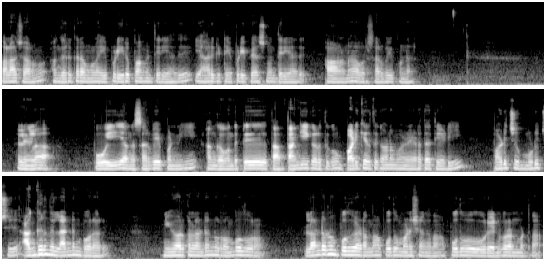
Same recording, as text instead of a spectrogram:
கலாச்சாரம் அங்கே இருக்கிறவங்களாம் எப்படி இருப்பாங்கன்னு தெரியாது யார்கிட்ட எப்படி பேசணும்னு தெரியாது. ஆனால் அவர் சர்வை பண்ணார். இல்லைங்களா? போய் அங்கே சர்வே பண்ணி அங்கே வந்துட்டு த தங்கிக்கிறதுக்கும் படிக்கிறதுக்கான இடத்த தேடி படித்து முடித்து அங்கேருந்து லண்டன் போகிறாரு நியூயார்க்கும் லண்டனும் ரொம்ப தூரம். லண்டனும் புது இடம் தான் புது மனுஷங்க தான் புது ஒரு என்விரான்மெண்ட் தான்.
